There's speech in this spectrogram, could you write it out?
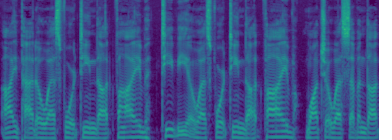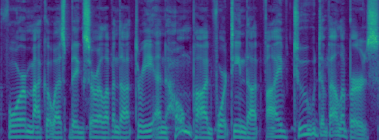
iPadOS 14.5, tvOS 14.5, watchOS 7.4, macOS Big Sur 11.3, and HomePod 14.5 to developers.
